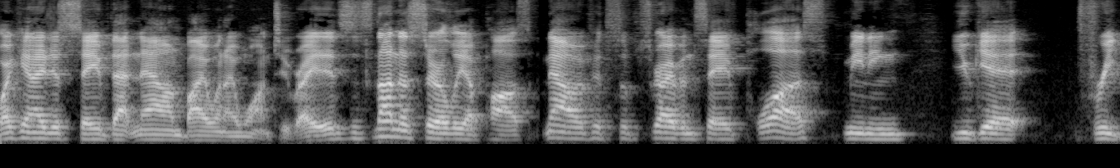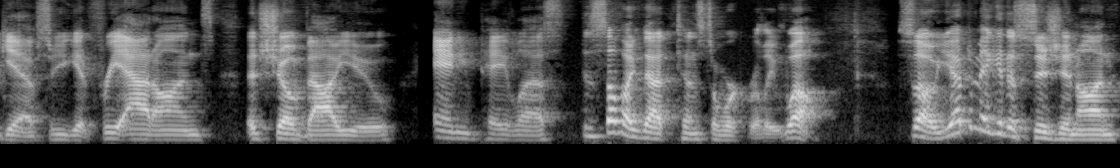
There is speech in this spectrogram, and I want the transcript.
why can't I just save that now and buy when I want to, right? It's it's not necessarily a pause. Now, if it's subscribe and save plus, meaning you get free gifts or you get free add-ons that show value and you pay less, and stuff like that tends to work really well. So you have to make a decision on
